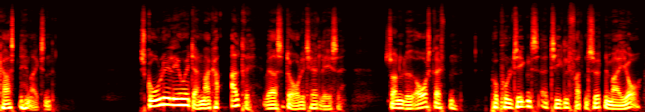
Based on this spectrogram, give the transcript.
Carsten Henriksen. Skoleelever i Danmark har aldrig været så dårlige til at læse. Sådan lød overskriften på politikens artikel fra den 17. maj i år,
